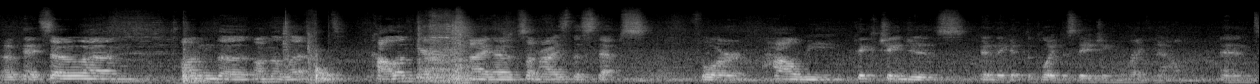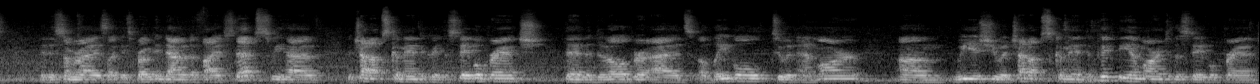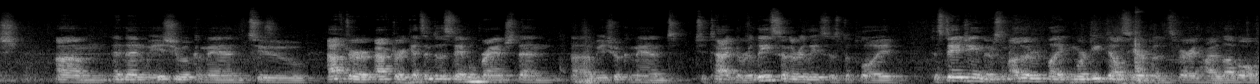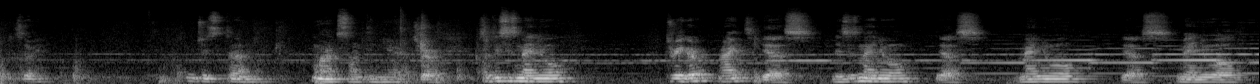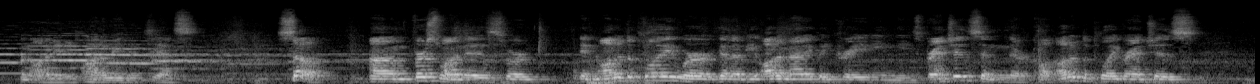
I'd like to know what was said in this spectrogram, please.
Okay, so um, on the on the left column here, I have summarized the steps for how we pick changes and they get deployed to staging right now. And it is summarized like it's broken down into five steps. We have the chatops command to create the stable branch. Then the developer adds a label to an MR. Um, we issue a chatops command to pick the MR into the stable branch. Um, and then we issue a command to, after, after it gets into the stable branch, then uh, we issue a command to tag the release, and the release is deployed to staging. There's some other, like, more details here, but it's very high level. Sorry. Just um, mark something here. Sure. So this is manual trigger, right? Yes, This is manual, yes, manual, yes. manual, And automated. automated. Yes. So, um, first one is we're in auto deploy. We're going to be automatically creating these branches, and they're called auto deploy branches.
